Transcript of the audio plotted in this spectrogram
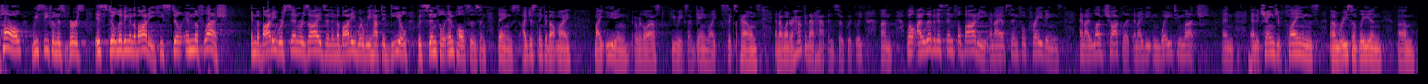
Paul, we see from this verse, is still living in the body. He's still in the flesh in the body where sin resides and in the body where we have to deal with sinful impulses and things. I just think about my my eating over the last few weeks. I've gained like six pounds, and I wonder how can that happen so quickly? Um, well, I live in a sinful body, and I have sinful cravings, and I love chocolate, and I've eaten way too much, and and a change of planes um, recently, and um,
